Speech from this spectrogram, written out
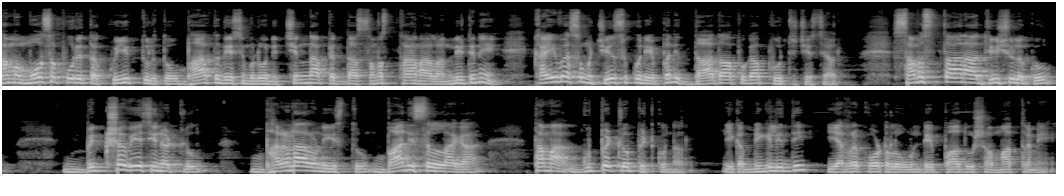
తమ మోసపూరిత కుయుక్తులతో భారతదేశంలోని చిన్న పెద్ద సంస్థానాలన్నిటినీ కైవసము చేసుకునే పని దాదాపుగా పూర్తి చేశారు. సంస్థానాధీశులకు భిక్ష వేసినట్లు భరణాలను ఇస్తూ బానిసల్లాగా తమ గుప్పెట్లో పెట్టుకున్నారు. ఇక మిగిలింది ఎర్రకోటలో ఉండే పాదుషా మాత్రమే.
